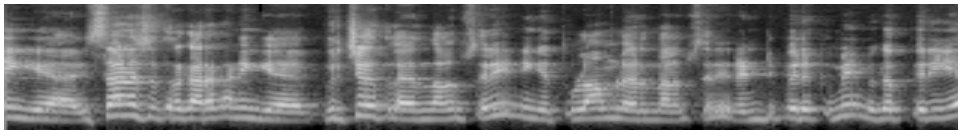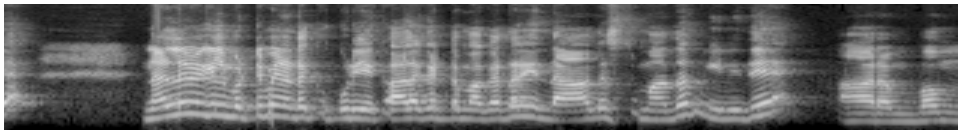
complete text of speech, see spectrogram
நீங்கள் விசா நட்சத்திரக்காரங்க நீங்கள் விருச்சகத்தில் இருந்தாலும் சரி நீங்கள் துலாமில் இருந்தாலும் சரி ரெண்டு பேருக்குமே மிகப்பெரிய நல்லவைகள் மட்டுமே நடக்கக்கூடிய காலகட்டமாக தான் இந்த ஆகஸ்ட் மாதம் இனிதே ஆரம்பம்.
